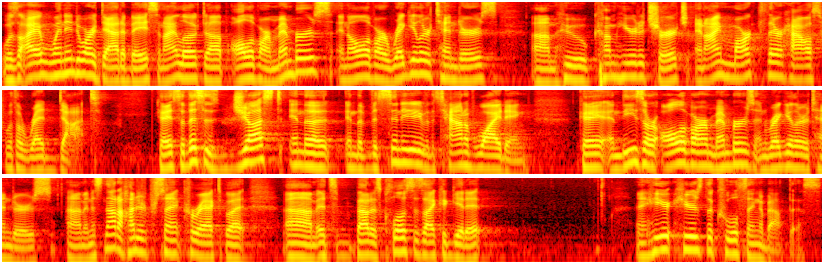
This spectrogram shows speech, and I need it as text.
was I went into our database and I looked up all of our members and all of our regular tenders um, who come here to church, and I marked their house with a red dot. Okay, so this is just in the in the vicinity of the town of Whiting. Okay, and these are all of our members and regular attenders, um, and it's not 100% correct, but um, it's about as close as I could get it. And here, here's the cool thing about this.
